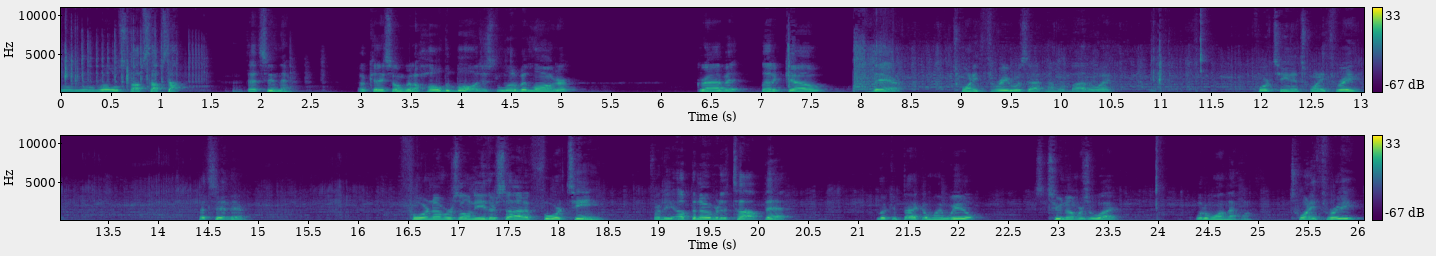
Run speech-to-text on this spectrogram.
Roll, roll, roll. Stop, stop, stop. That's in there. Okay, so I'm going to hold the ball just a little bit longer. Grab it. Let it go. There. 23 was that number, by the way. 14 and 23. That's in there. Four numbers on either side of 14 for the up and over the top bet. Looking back on my wheel, it's two numbers away. Would have won that one. 23.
